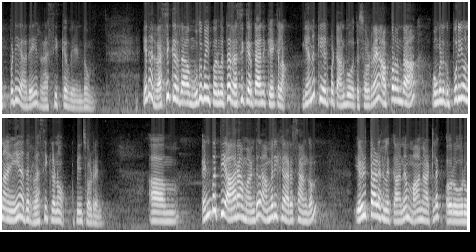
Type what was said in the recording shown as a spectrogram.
எப்படி அதை ரசிக்க வேண்டும்? ஏன்னா ரசிக்கிறதா முதுமை பருவத்தை ரசிக்கிறதான்னு கேட்கலாம். எனக்கு ஏற்பட்ட அனுபவத்தை சொல்கிறேன் அப்புறம்தான் உங்களுக்கு புரியும் நான் ஏன் அதை ரசிக்கணும் அப்படின்னு சொல்கிறேன் எண்பத்தி ஆறாம் ஆண்டு அமெரிக்க அரசாங்கம் எழுத்தாளர்களுக்கான மாநாட்டில் ஒரு ஒரு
